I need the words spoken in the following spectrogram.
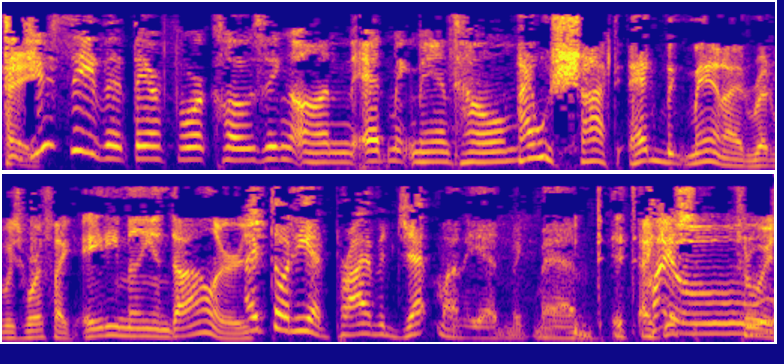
Did you see that they're foreclosing on Ed McMahon's home? I was shocked. Ed McMahon, I had read, was worth like $80 million. I thought he had private jet money, Ed McMahon. It, I guess through a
